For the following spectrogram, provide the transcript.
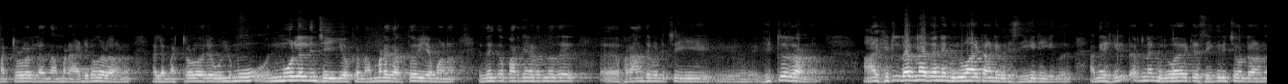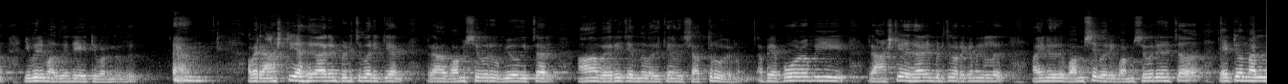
മറ്റുള്ളവരെല്ലാം നമ്മുടെ അടിമകളാണ്. അല്ല മറ്റുള്ളവരെ ഉന്മൂ ഉന്മൂലനം ചെയ്യുകയൊക്കെ നമ്മുടെ കർത്തവ്യമാണ്. എന്നൊക്കെ പറഞ്ഞു കിടന്നത് ഭ്രാന്ത് പിടിച്ച ഈ ഹിറ്റ്ലറാണ്. ആ ഹിറ്റ്ലറിനെ തന്നെ ഗുരുവായിട്ടാണ് ഇവർ സ്വീകരിക്കുന്നത്. അങ്ങനെ ഹിറ്റ്ലറിനെ ഗുരുവായിട്ട് സ്വീകരിച്ചുകൊണ്ടാണ് ഇവരും അത് തന്നെ ഏറ്റു പറഞ്ഞത് അപ്പോൾ രാഷ്ട്രീയ അധികാരം പിടിച്ചു പറിക്കാൻ വംശവർ ഉപയോഗിച്ചാൽ ആ വെറി ചെന്ന് വധിക്കാൻ ഒരു ശത്രു വേണം. അപ്പോൾ എപ്പോഴും ഈ രാഷ്ട്രീയ അധികാരം പിടിച്ചു പറിക്കണമെങ്കിൽ അതിനൊരു വംശവരി വംശവരി എന്ന് വെച്ചാൽ ഏറ്റവും നല്ല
